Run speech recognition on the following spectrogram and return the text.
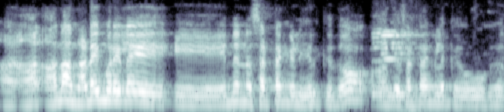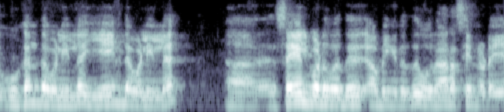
ஆ- ஆ- ஆனா நடைமுறையில என்னென்ன சட்டங்கள் இருக்குதோ அந்த சட்டங்களுக்கு உக- உகந்த வழியில ஏய்ந்த வழியில செயல்படுவது அப்படிங்கிறது ஒரு அரசினுடைய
